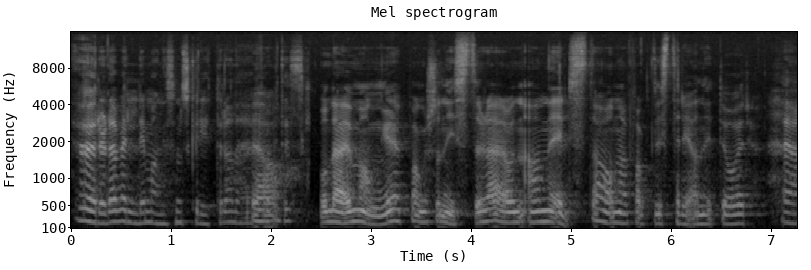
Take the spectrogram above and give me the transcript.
Jeg hører det er veldig mange som skryter av det, Ja. faktisk. Og det er jo mange pensjonister der. og Han eldste han er faktisk 93 år. Ja.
